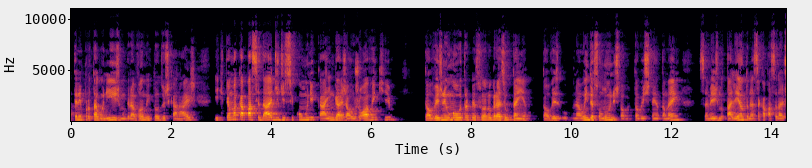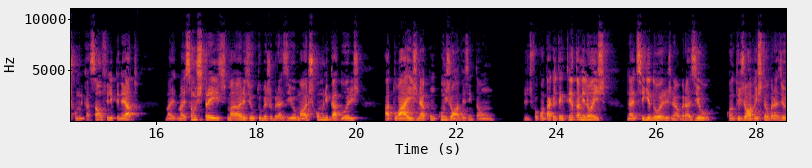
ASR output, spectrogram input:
terem protagonismo, gravando em todos os canais e que tem uma capacidade de se comunicar, engajar o jovem que talvez nenhuma outra pessoa no Brasil tenha. Talvez né, o Whindersson Nunes talvez tenha também esse mesmo talento, né, essa capacidade de comunicação, o Felipe Neto, mas, mas são os três maiores youtubers do Brasil, maiores comunicadores atuais né, com, com os jovens. Então, a gente for contar que ele tem 30 milhões né, de seguidores, né? O Brasil, quantos jovens tem o Brasil,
